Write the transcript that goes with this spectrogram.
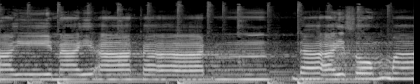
ายในอากาศ ได้สมมา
